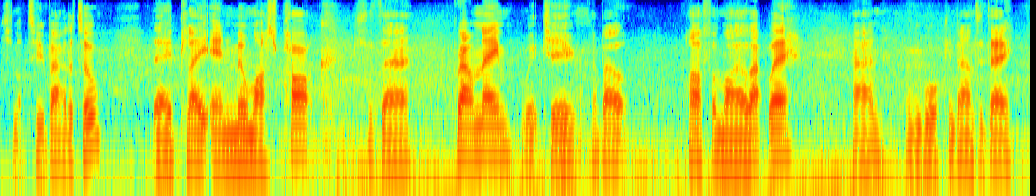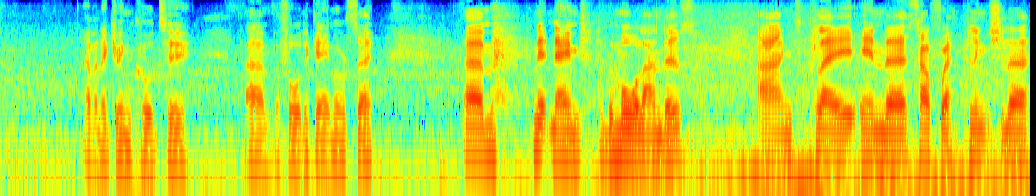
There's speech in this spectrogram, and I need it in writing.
which is not too bad at all. They play in Millmarsh Park which is their ground name which is about half a mile that way. And we'll be walking down today having a drink or two um, before the game also. Um, nicknamed the Moorlanders and play in the Southwest Peninsula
